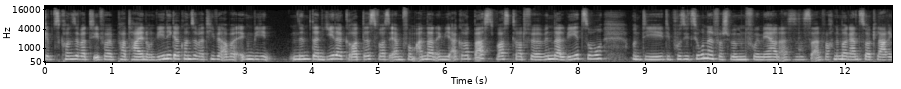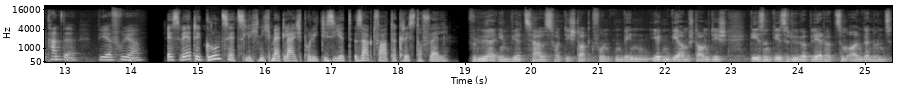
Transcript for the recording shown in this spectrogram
gibt es konservative Parteien und weniger konservative, aber irgendwie nimmt dann jeder gerade das, was er vom anderen irgendwie auch gerade passt, was gerade für Windal weht so und die, die Positionen verschwimmen viel mehr und also es ist einfach nicht mehr ganz so eine klare Kante wie früher. Es werde grundsätzlich nicht mehr gleich politisiert, sagt Vater Christoph Well. Früher im Wirtshaus hat die stattgefunden, wenn irgendwer am Stammtisch das und das rüberbläht hat zum anderen und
